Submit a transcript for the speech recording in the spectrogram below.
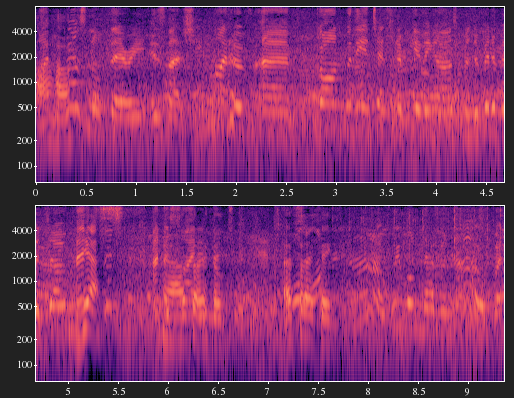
My Uh-huh. personal theory is that she might have um, gone with the intention of giving her husband a bit of its own medicine Yes. and Yeah, that's what I decided not to in the end. That's what I think. No, we will never know. But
